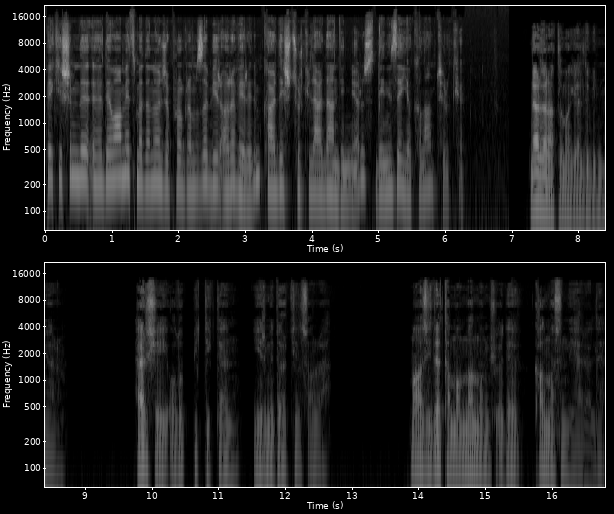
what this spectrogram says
Peki şimdi e, devam etmeden önce programımıza bir ara verelim. Kardeş türkülerden dinliyoruz. Denize yakılan türkü. Nereden aklıma geldi bilmiyorum. Her şey olup bittikten 24 yıl sonra. Mazide tamamlanmamış ödev kalmasın diye herhalde.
